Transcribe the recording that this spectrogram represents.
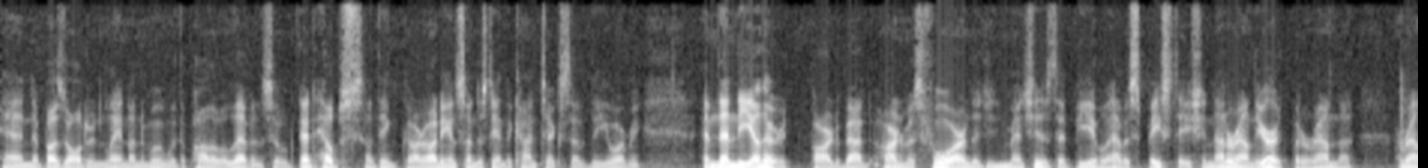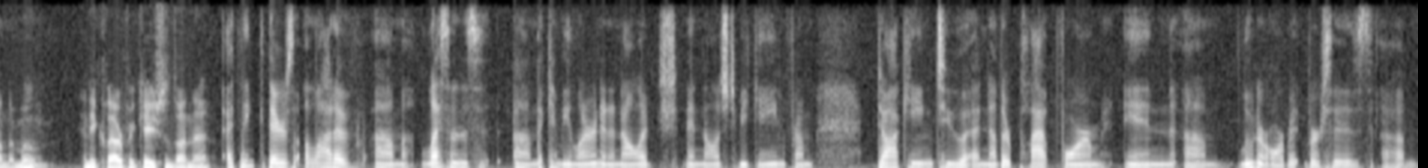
and Buzz Aldrin land on the moon with Apollo 11. So that helps, I think, our audience understand the context of the orbiting. And then the other part about Artemis 4 that you mentioned is to be able to have a space station not around the Earth but around the around the moon. Any clarifications on that? I think there's a lot of um, lessons um, that can be learned and a knowledge and knowledge to be gained from docking to another platform in um, lunar orbit versus um,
